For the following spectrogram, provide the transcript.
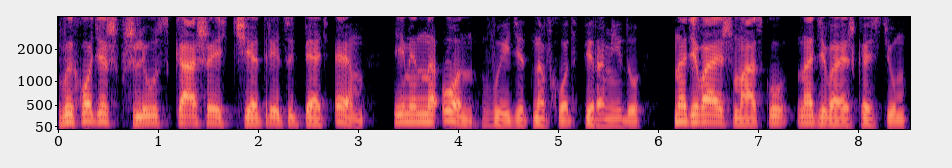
Выходишь в шлюз К6Ч35М. Именно он выйдет на вход в пирамиду. Надеваешь маску, надеваешь костюм.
